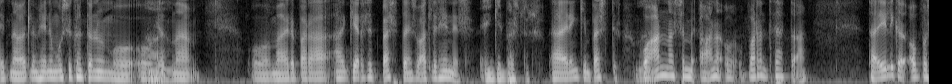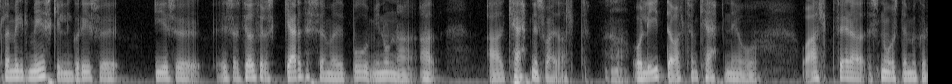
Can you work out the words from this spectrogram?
einn af öllum hinnum músikantunum og, og já. hérna og maður er bara að gera sitt besta eins og allir hinnir engin bestur það er engin bestur og annað sem, annað, og varandi þetta það er líka óbáslega mikill miskilningur í þessu í þessu, þessar þjóðfélagsgerð sem við búum í núna að, að keppnisvæða allt Já. og líta á allt sem keppni og, og allt fer að snúast um ykkur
